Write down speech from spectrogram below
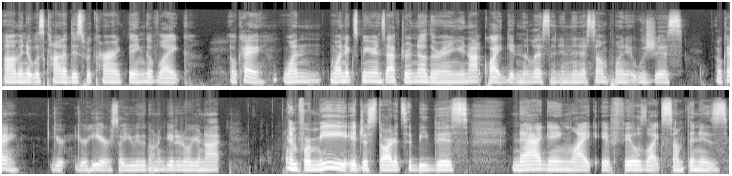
Um, and it was kind of this recurring thing of like, okay, one one experience after another and you're not quite getting the lesson. And then at some point it was just, okay, you're you're here. So you're either gonna get it or you're not. And for me, it just started to be this nagging like it feels like something is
